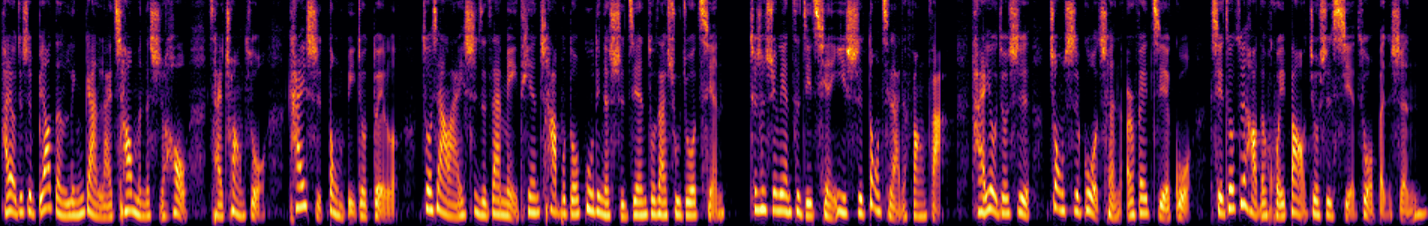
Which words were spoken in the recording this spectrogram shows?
还有就是不要等灵感来敲门的时候才创作，开始动笔就对了。坐下来，试着在每天差不多固定的时间坐在书桌前。这是训练自己潜意识动起来的方法。还有就是重视过程而非结果。写作最好的回报就是写作本身。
